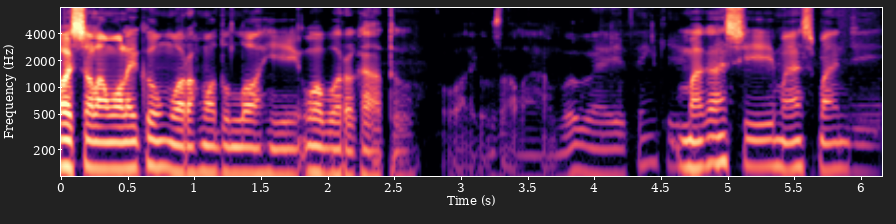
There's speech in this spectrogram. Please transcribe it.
Wassalamualaikum warahmatullahi wabarakatuh. Waalaikumsalam bye bye thank you Makasih Mas Panji.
